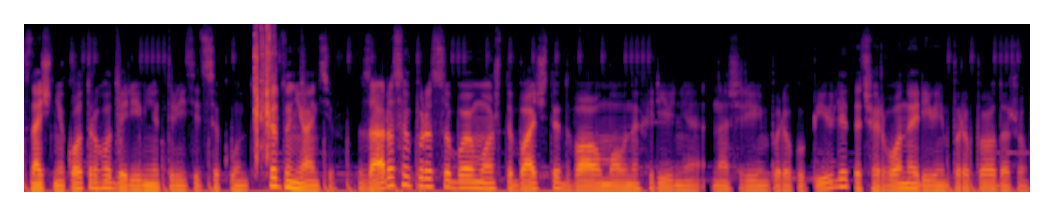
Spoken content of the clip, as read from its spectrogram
значення котрого дорівнює 30 секунд. Щодо нюансів, зараз ви перед собою можете бачити два умовних рівня: наш рівень перекупівлі та червоний рівень перепродажу.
